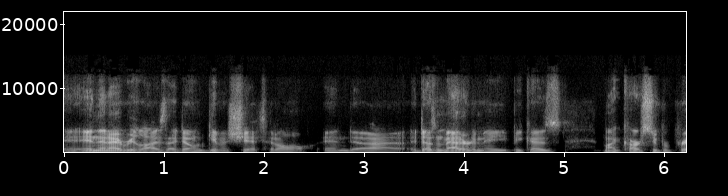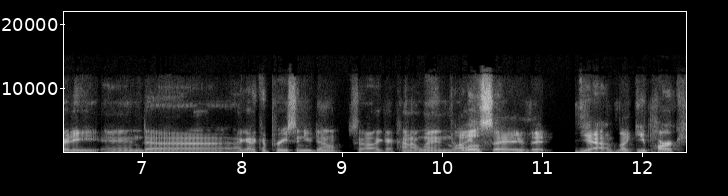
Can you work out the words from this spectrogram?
and then I realized I don't give a shit at all, and uh, it doesn't matter to me because my car's super pretty, and uh, I got a Caprice, and you don't. So like, I kind of win. I will say that yeah, like you park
